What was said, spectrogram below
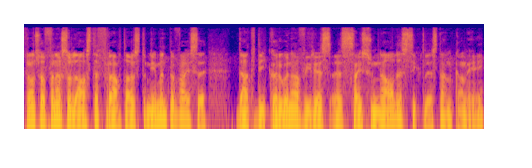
Frans, wat vinnig so laaste vraag, daar is toenemend bewyse dat die koronavirus 'n seisonale siklus dan kan hê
